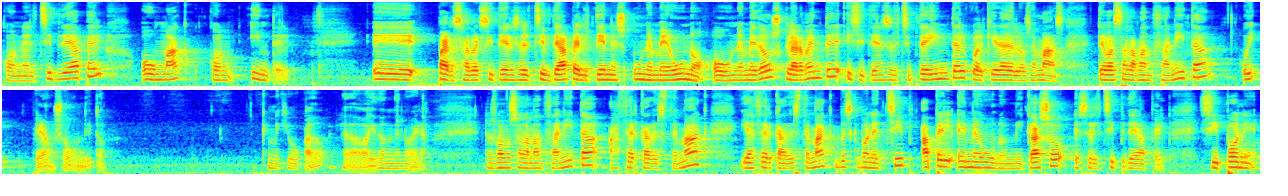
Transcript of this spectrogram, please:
con el chip de Apple o un Mac con Intel. Eh, para saber si tienes el chip de Apple, tienes un M1 o un M2, claramente, y si tienes el chip de Intel, cualquiera de los demás. Te vas a la manzanita, uy, Espera un segundito. Que me he equivocado, le he dado ahí donde no era. Nos vamos a la manzanita acerca de este Mac y acerca de este Mac ves que pone chip Apple M1. En mi caso es el chip de Apple. Si pone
